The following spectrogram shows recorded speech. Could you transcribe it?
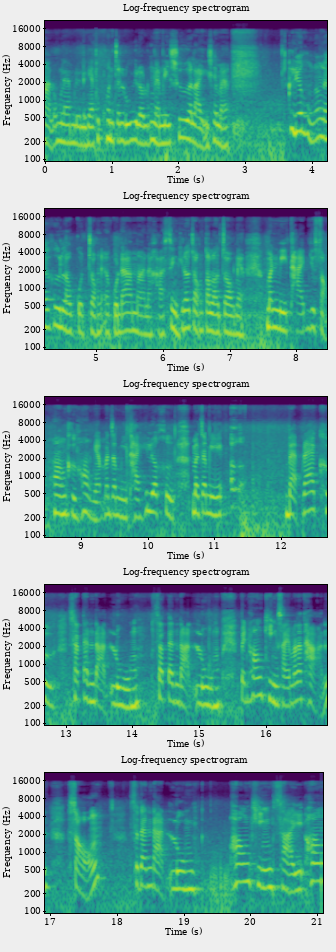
หาโรงแรมหรืออะไรเงี้ยทุกคนจะรู้อยู่แล้วโรงแรมนี้ชื่ออะไรใช่ไหม เรื่องของเรื่องเลยคือเรากดจองใน Agoda มานะคะ สิ่งที่เราจองตอนเราจองเนี่ย มันมีไทป์อยู่ 2 ห้องคือห้องเนี้ยมันจะมีไทป์ให้เลือกคือ มันจะมีเออแบบแรกคือ standard room standard room เป็นห้อง king size มาตรฐาน 2 standard room ห้อง king size ห้อง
